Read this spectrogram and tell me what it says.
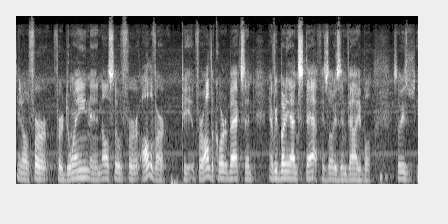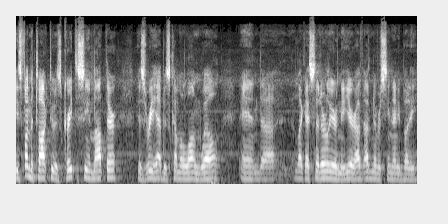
you know, for, for Dwayne and also for all of our for all the quarterbacks and everybody on staff is always invaluable. So he's, he's fun to talk to. It's great to see him out there. His rehab is coming along well. And uh, like I said earlier in the year, I've, I've never seen anybody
